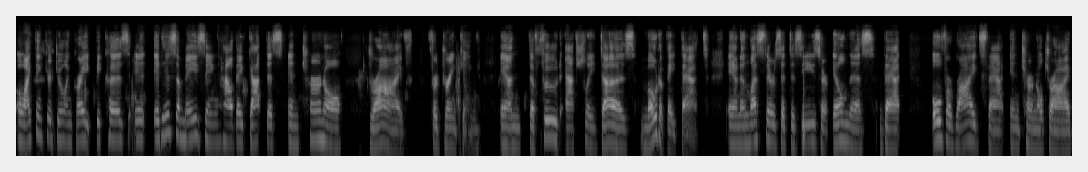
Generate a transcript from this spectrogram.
Oh, I think you're doing great because it, it is amazing how they've got this internal drive for drinking. And the food actually does motivate that. And unless there's a disease or illness that overrides that internal drive,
